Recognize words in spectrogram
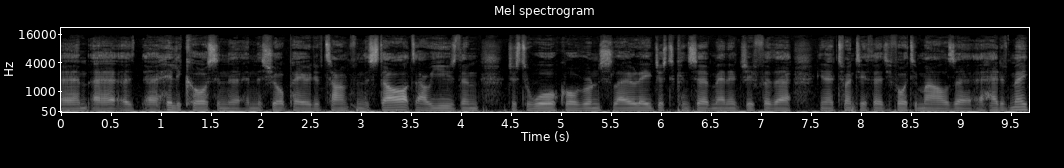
um, a, a, hilly course in the, in the short period of time from the start, I'll use them just to walk or run slowly, just to conserve my energy for the you know 20, 30, 40 miles uh, ahead of me.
